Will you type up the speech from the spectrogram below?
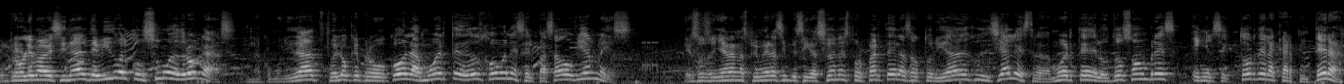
Un problema vecinal debido al consumo de drogas en la comunidad fue lo que provocó la muerte de dos jóvenes el pasado viernes. Eso señalan las primeras investigaciones por parte de las autoridades judiciales tras la muerte de los dos hombres en el sector de la carpintera.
